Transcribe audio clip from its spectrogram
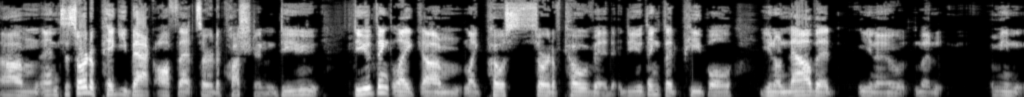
um, and to sort of piggyback off that sort of question, do you do you think like um like post sort of COVID, do you think that people, you know, now that you know that I mean,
